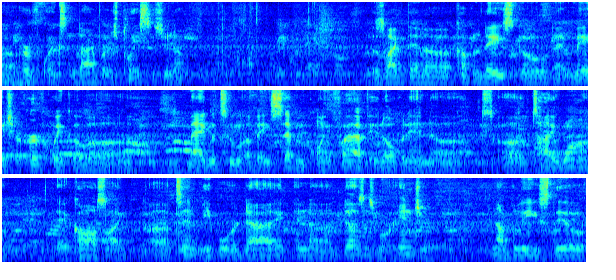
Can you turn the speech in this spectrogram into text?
uh, earthquakes in diverse places, you know. It was like that uh, a couple of days ago, that major earthquake of a uh, magnitude of a 7.5 hit over in uh, uh, Taiwan. That caused like uh, 10 people were died and dozens were injured. And I believe still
